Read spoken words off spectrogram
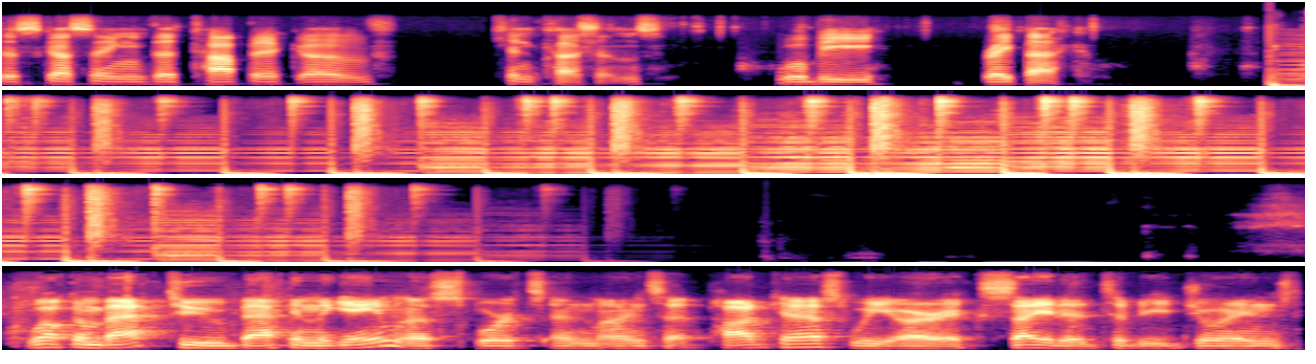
discussing the topic of concussions. We'll be right back. Welcome back to Back in the Game, a sports and mindset podcast. We are excited to be joined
